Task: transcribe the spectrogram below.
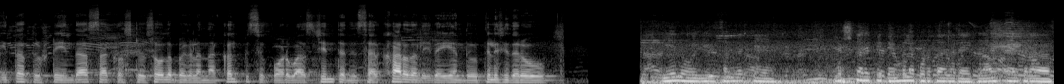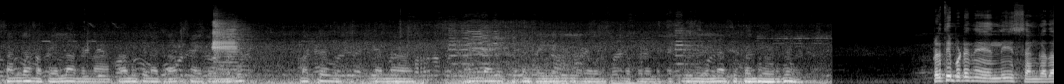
ಹಿತದೃಷ್ಟಿಯಿಂದ ಸಾಕಷ್ಟು ಸೌಲಭ್ಯಗಳನ್ನು ಕಲ್ಪಿಸಿಕೊಡುವ ಚಿಂತನೆ ಸರ್ಕಾರದಲ್ಲಿದೆ ಎಂದು ತಿಳಿಸಿದರು. ಏನು ಈ ಸಂಘಕ್ಕೆ ಮುಷ್ಕರಕ್ಕೆ ಬೆಂಬಲ ಕೊಡ್ತಾ ಇದ್ದಾರೆ ಗ್ರಾಮ ಸಹಾಯಕರ ಸಂಘ ಮತ್ತು ಎಲ್ಲ ನನ್ನ ತಾಲೂಕಿನ ಗ್ರಾಮ ಸಹಾಯಕರುಗಳು ಮತ್ತು ನನ್ನ ಹಿರಿಯರು ಮತ್ತು ನನ್ನ ಕಚೇರಿ ಎಲ್ಲ ಪ್ರತಿಭಟನೆಯಲ್ಲಿ ಸಂಘದ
